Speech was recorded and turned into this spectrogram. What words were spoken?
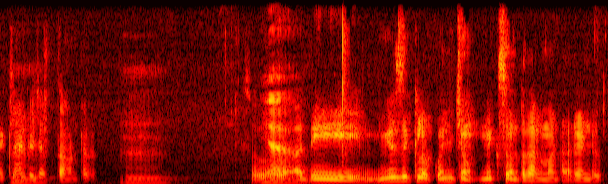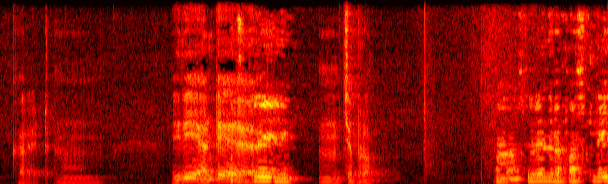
ఇట్లాంటివి చెప్తా ఉంటారు. సో. అది మ్యూజిక్లో కొంచెం మిక్స్ ఉంటది అనమాట రెండు కరెక్ట్. ఇది అంటే ఫస్ట్లీ మ్మ్, చెప్పు బ్రో సురేంద్ర ఫస్ట్లీ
